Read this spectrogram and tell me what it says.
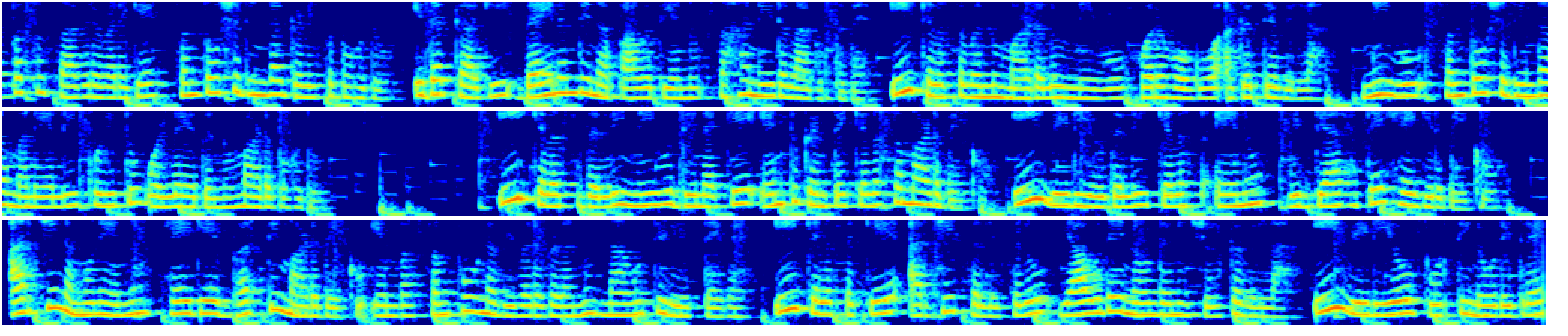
ಎಪ್ಪತ್ತು ಸಾವಿರವರೆಗೆ ಸಂತೋಷದಿಂದ ಗಳಿಸಬಹುದು. ಇದಕ್ಕಾಗಿ ದೈನಂದಿನ ಪಾವತಿಯನ್ನು ಸಹ ನೀಡಲಾಗುತ್ತದೆ. ಈ ಕೆಲಸವನ್ನು ಮಾಡಲು ನೀವು ಹೊರ ಹೋಗುವ ಅಗತ್ಯವಿಲ್ಲ. ನೀವು ಸಂತೋಷದಿಂದ ಮನೆಯಲ್ಲಿ ಕುಳಿತು ಒಳ್ಳೆಯದನ್ನು ಮಾಡಬಹುದು. ಈ ಕೆಲಸದಲ್ಲಿ ನೀವು ದಿನಕ್ಕೆ ಎಂಟು ಗಂಟೆ ಕೆಲಸ ಮಾಡಬೇಕು. ಈ ವಿಡಿಯೋದಲ್ಲಿ ಕೆಲಸ ಏನು, ವಿದ್ಯಾರ್ಹತೆ ಹೇಗಿರಬೇಕು, ಅರ್ಜಿ ನಮೂನೆಯನ್ನು ಹೇಗೆ ಭರ್ತಿ ಮಾಡಬೇಕು ಎಂಬ ಸಂಪೂರ್ಣ ವಿವರಗಳನ್ನು ನಾವು ತಿಳಿಯುತ್ತೇವೆ. ಈ ಕೆಲಸಕ್ಕೆ ಅರ್ಜಿ ಸಲ್ಲಿಸಲು ಯಾವುದೇ ನೋಂದಣಿ ಶುಲ್ಕವಿಲ್ಲ. ಈ ವಿಡಿಯೋ ಪೂರ್ತಿ ನೋಡಿದ್ರೆ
